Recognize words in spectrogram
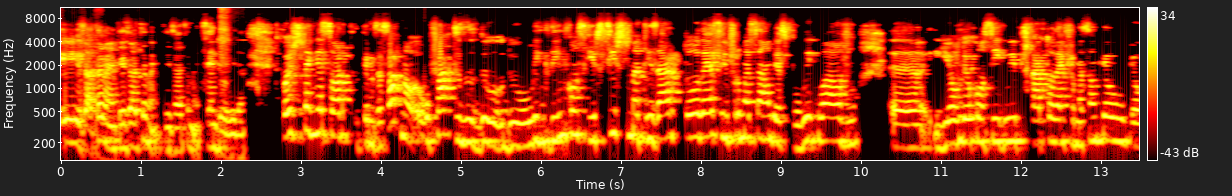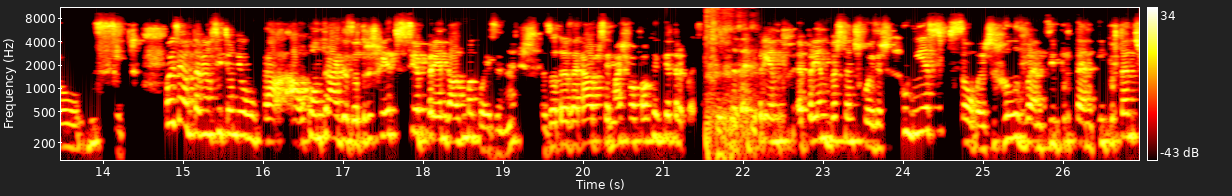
Exatamente, exatamente, exatamente, sem dúvida. Depois tenho a sorte, temos a sorte, não, o facto do, do LinkedIn conseguir sistematizar toda essa informação desse público-alvo uh, e onde eu consigo ir buscar toda a informação que eu, eu necessito. Pois é, também um sítio onde eu, ao contrário das outras redes, se aprende alguma coisa, não é? As outras acabam por ser mais fofoca que outra coisa. Mas aprendo, aprendo bastantes coisas. Conheço pessoas relevantes, importantes, importantes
